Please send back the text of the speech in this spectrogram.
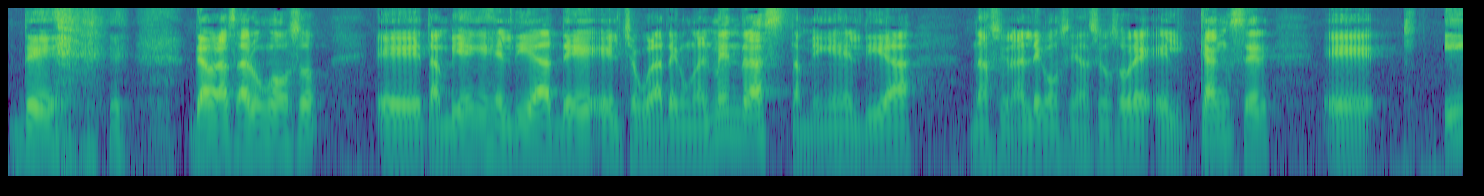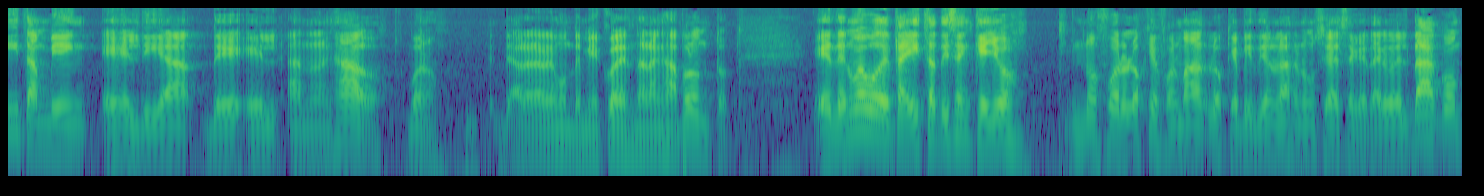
de, de abrazar un oso. Eh, también es el día del chocolate con almendras. También es el Día Nacional de Concienciación sobre el Cáncer. Eh, y también es el día del anaranjado. Bueno, ahora hablaremos de miércoles naranja pronto. Eh, de nuevo, detallistas dicen que ellos no fueron los que formaron, los que pidieron la renuncia del secretario del DACO.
